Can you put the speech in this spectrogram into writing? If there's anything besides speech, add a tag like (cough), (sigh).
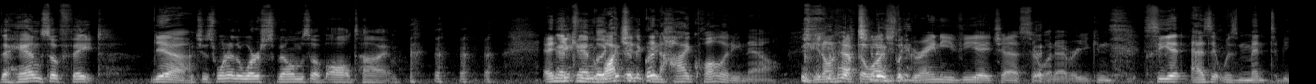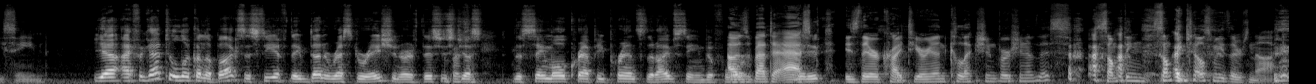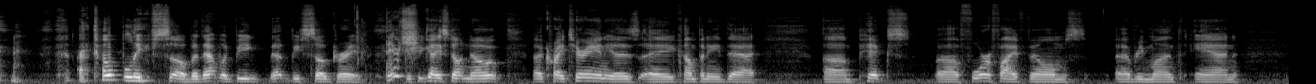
"The Hands of Fate." yeah, which is one of the worst films of all time. (laughs) and you can and watch and it great- in high quality now. (laughs) You don't have to Watch it in watch the grainy VHS or whatever. You can see it as it was meant to be seen. Yeah, I forgot to look on the box to see if they've done a restoration or if this is (laughs) just the same old crappy prints that I've seen before. I was about to ask: it- Is there a Criterion Collection version of this? Something (laughs) something tells me there's not. (laughs) I don't believe so, but that would be that would be so great. There's- if you guys don't know, uh, Criterion is a company that um, picks uh, four or five films every month and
